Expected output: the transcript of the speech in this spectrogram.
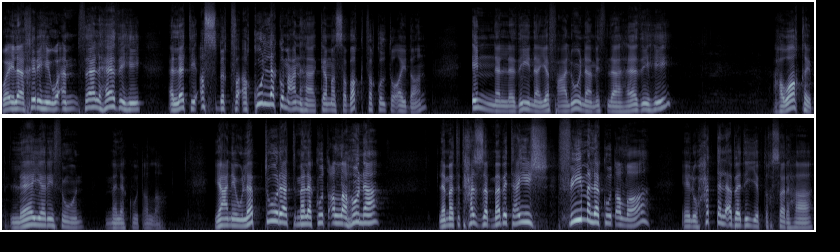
وإلى آخره. وأمثال هذه التي أسبق فأقول لكم عنها كما سبقت فقلت أيضا إن الذين يفعلون مثل هذه عواقب لا يرثون ملكوت الله. يعني ولا بتورث ملكوت الله هنا لما تتحزب ما بتعيش في ملكوت الله قالوا حتى الأبدية بتخسرها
